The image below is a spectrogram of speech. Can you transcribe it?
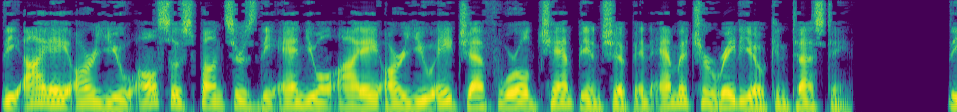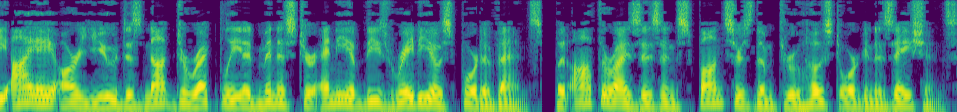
The IARU also sponsors the annual IARU HF World Championship in amateur radio contesting. The IARU does not directly administer any of these radiosport events, but authorizes and sponsors them through host organizations.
